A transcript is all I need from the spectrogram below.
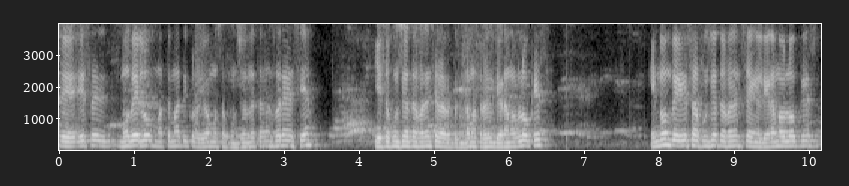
eh, ese modelo matemático lo llevamos a función de transferencia y esa función de transferencia la representamos a través de un diagrama de bloques, en donde esa función de transferencia en el diagrama de bloques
